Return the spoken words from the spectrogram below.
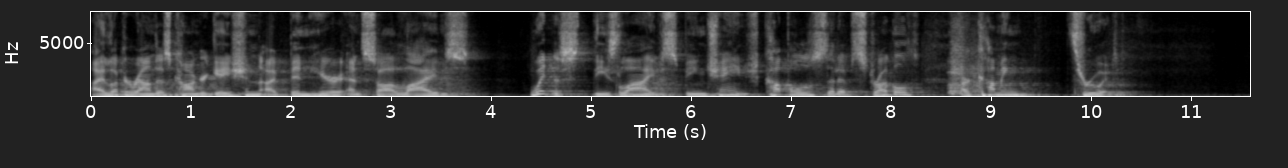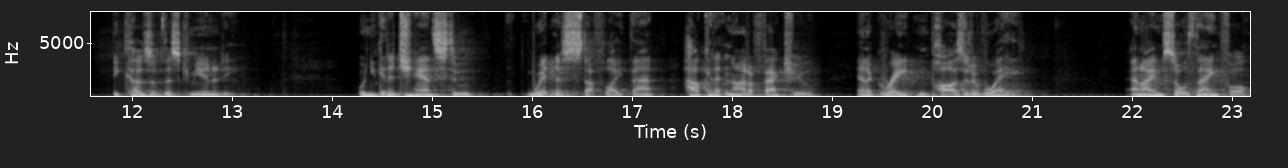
I look around this congregation, I've been here and saw lives, witnessed these lives being changed. Couples that have struggled are coming through it because of this community. When you get a chance to witness stuff like that, how can it not affect you in a great and positive way? And I am so thankful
